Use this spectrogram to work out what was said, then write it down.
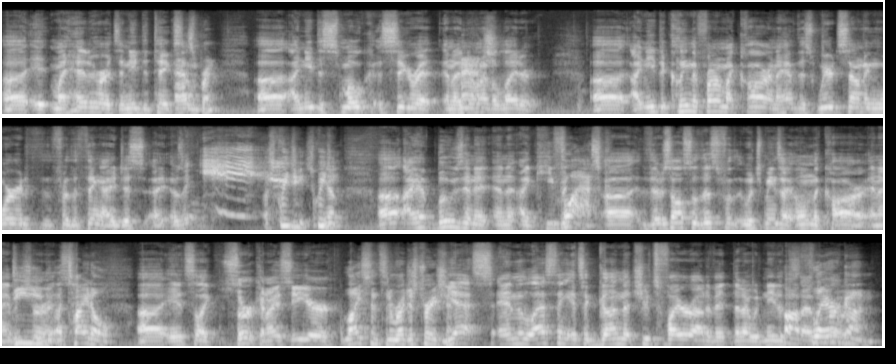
Uh, it, my head hurts. I need to take some Aspirin. Uh, I need to smoke a cigarette, and I don't have a lighter. Uh, I need to clean the front of my car, and I have this weird sounding word th- for the thing. I just, I, I was like, A squeegee. Squeegee. Yep. Uh, I have booze in it, and I keep Flask. It, uh, there's also this, for the, which means I own the car, and I have Deed. A title. uh, it's like, sir, can I see your? License and registration. Yes, and the last thing, it's a gun that shoots fire out of it that I would need at the side A of the flare road. gun.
